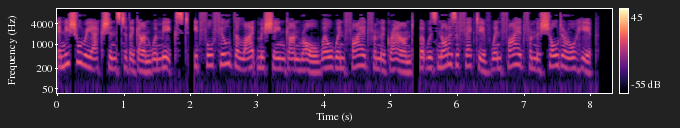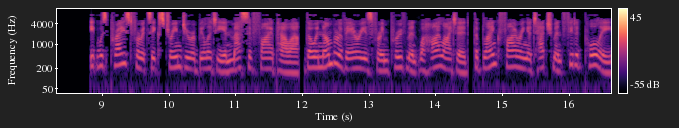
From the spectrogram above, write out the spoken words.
Initial reactions to the gun were mixed, it fulfilled the light machine gun role well when fired from the ground, but was not as effective when fired from the shoulder or hip. It was praised for its extreme durability and massive firepower, though a number of areas for improvement were highlighted. The blank firing attachment fitted poorly,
